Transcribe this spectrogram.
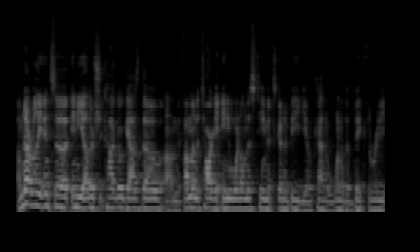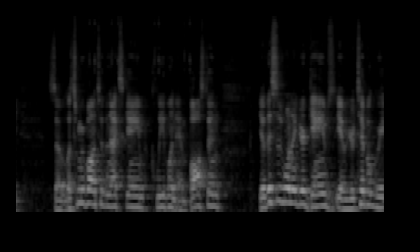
I'm not really into any other Chicago guys though. Um, if I'm going to target anyone on this team, it's going to be you know kind of one of the big three. So let's move on to the next game: Cleveland and Boston. You know, this is one of your games, you know, your typical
